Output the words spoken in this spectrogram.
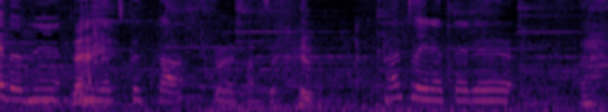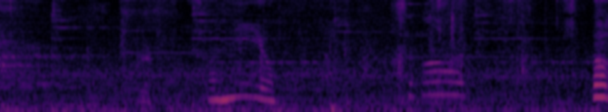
綺麗だね。トミが作った。ごめんパンツ入る。パンツ入れてる。寒いよ。すごい。あ。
